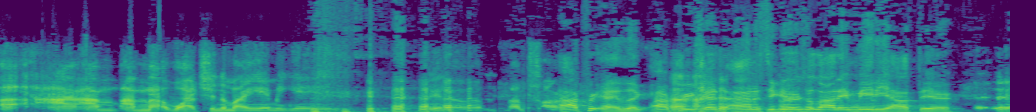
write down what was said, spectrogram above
I, am I'm, I'm not watching the Miami game. you know, I'm, I'm sorry. I pre- hey, look, I appreciate the honesty. There's a lot of media out there.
